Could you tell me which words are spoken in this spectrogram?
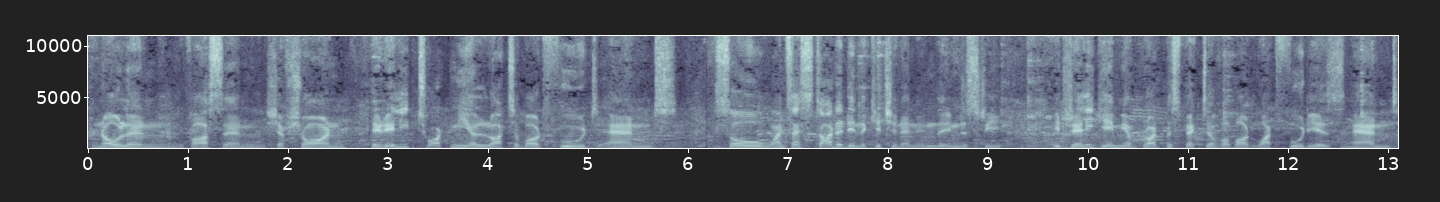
Pranolan, Vasan, Chef Sean. They really taught me a lot about food and so once I started in the kitchen and in the industry, it really gave me a broad perspective about what food is and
